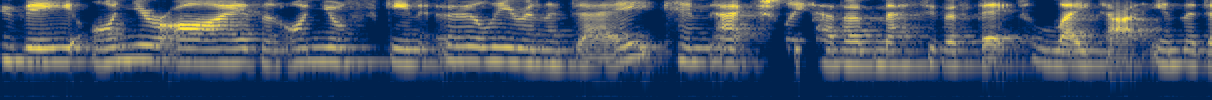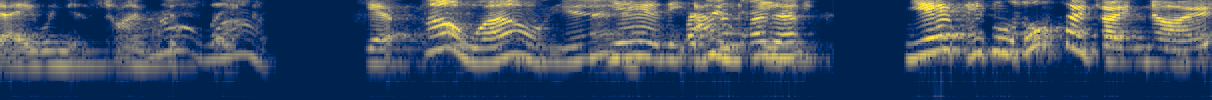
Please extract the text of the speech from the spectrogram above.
UV on your eyes and on your skin earlier in the day can actually have a massive effect later in the day when it's time for oh, sleep. Wow. Yep. Oh wow, yeah. Yeah. The I didn't know thing, that. Yeah, people also don't know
